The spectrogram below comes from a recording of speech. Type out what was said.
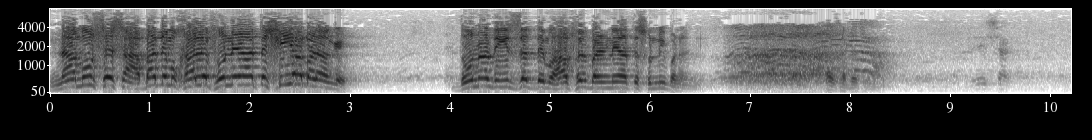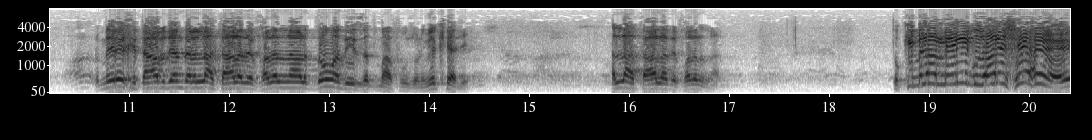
نامو سے صحابہ دے مخالف ہونے تو شیعہ بنا گے۔ دونوں دی عزت دے محافظ بننے تو سنی بنا گے۔ میرے خطاب دے اندر اللہ تعالی دے فضل نال دونوں دی عزت محفوظ ہونی ویکیا جی؟ اللہ تعالی دے فضل نال۔ تو قبلہ میری گزارش یہ ہے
